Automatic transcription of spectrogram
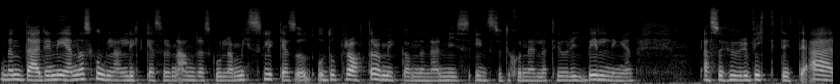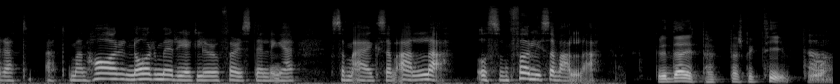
Men där den ena skolan lyckas och den andra skolan misslyckas. Och, och då pratar de mycket om den här institutionella teoribildningen. Alltså hur viktigt det är att, att man har normer, regler och föreställningar som ägs av alla och som följs av alla. För det där är ett perspektiv på, ja.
